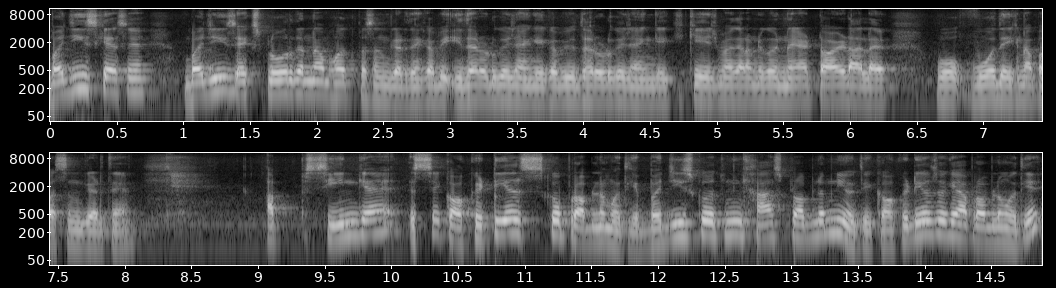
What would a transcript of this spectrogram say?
बजीज़ कैसे हैं? बजीज़ एक्सप्लोर करना बहुत पसंद करते हैं। कभी इधर उड़ के जाएँगे, कभी उधर उड़ के जाएँगे, कि केज में अगर हमने कोई नया टॉय डाला है, वो वो देखना पसंद करते हैं। अब सीन क्या है? इससे कॉकेटियल्स को प्रॉब्लम होती है। बजीज को इतनी खास प्रॉब्लम नहीं होती। कॉकेटियल्स को क्या प्रॉब्लम होती है?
